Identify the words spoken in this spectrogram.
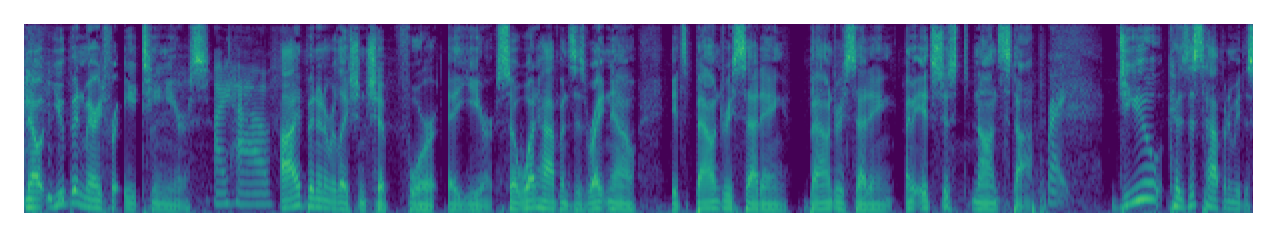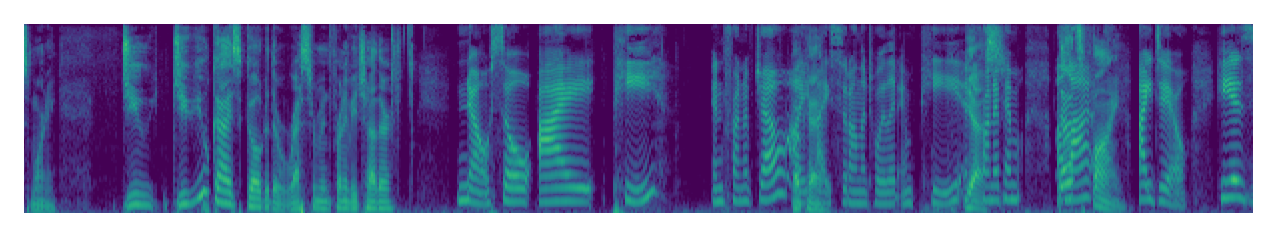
Now you've been married for 18 years. I have. I've been in a relationship for a year. So what happens is right now it's boundary setting, boundary setting. I mean, it's just nonstop. Right. Do you? Because this happened to me this morning. Do you, do you guys go to the restroom in front of each other? No. So I pee in front of Joe. Okay. I, I sit on the toilet and pee in Yes. front of him. A That's lot. fine. I do. He is.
